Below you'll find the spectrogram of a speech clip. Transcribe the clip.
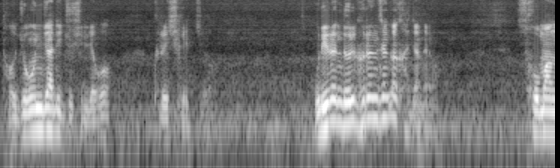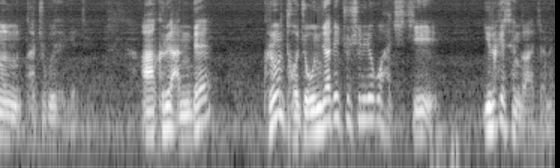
더 좋은 자리 주시려고 그러시겠죠. 우리는 늘 그런 생각하잖아요. 소망을 가지고 생겨지. 아 그래 안 돼? 그러면 더 좋은 자리 주시려고 하시지. 이렇게 생각하잖아요.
